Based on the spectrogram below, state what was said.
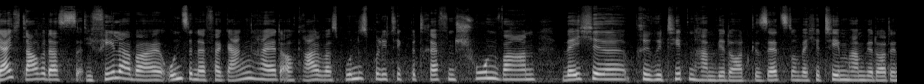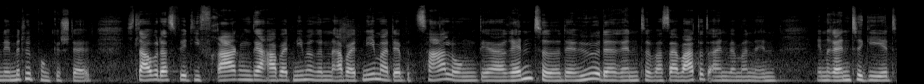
Ja, ich glaube, dass die Fehler bei uns in der Vergangenheit, auch gerade was Bundespolitik betreffend, schon waren, welche Prioritäten haben wir dort gesetzt und welche Themen haben wir dort in den Mittelpunkt gestellt. Ich glaube, dass wir die Fragen der Arbeitnehmerinnen und Arbeitnehmer, der Bezahlung, der Rente, der Höhe der Rente, was erwartet einen, wenn man in, in Rente geht,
